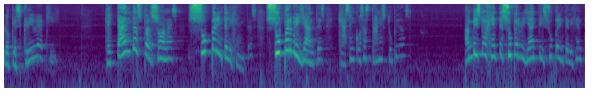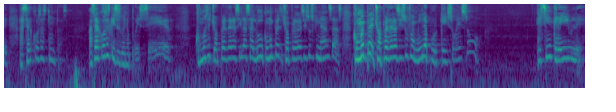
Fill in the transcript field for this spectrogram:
lo que escribe aquí que hay tantas personas súper inteligentes, súper brillantes, que hacen cosas tan estúpidas. Han visto a gente súper brillante y súper inteligente hacer cosas tontas, hacer cosas que dices, bueno, puede ser. ¿Cómo se echó a perder así la salud? ¿Cómo se echó a perder así sus finanzas? ¿Cómo se echó a perder así su familia? ¿Por qué hizo eso? Es increíble.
